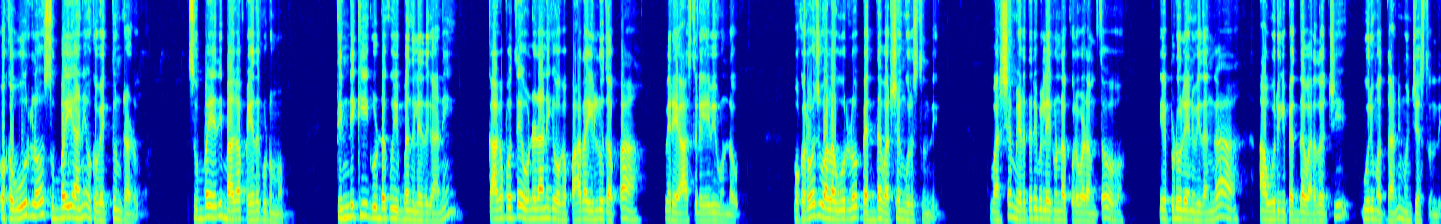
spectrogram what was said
ఒక ఊర్లో సుబ్బయ్య అని ఒక వ్యక్తి ఉంటాడు. సుబ్బయ్యది బాగా పేద కుటుంబం. తిండికి గుడ్డకు ఇబ్బంది లేదు కానీ కాకపోతే ఉండడానికి ఒక పాత ఇల్లు తప్ప వేరే ఆస్తులు ఏవి ఉండవు. ఒకరోజు వాళ్ళ ఊర్లో పెద్ద వర్షం కురుస్తుంది. వర్షం ఎడతెరిపి లేకుండా కురవడంతో ఎప్పుడూ లేని విధంగా ఆ ఊరికి పెద్ద వరద వచ్చి ఊరి మొత్తాన్ని ముంచేస్తుంది.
